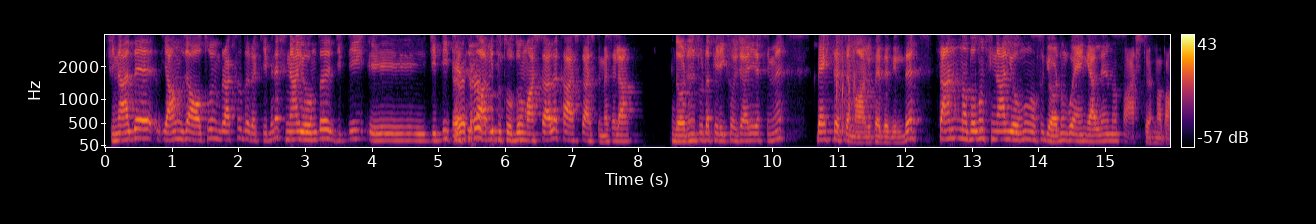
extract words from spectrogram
finalde yalnızca 6 oyun bıraksa da rakibine final yolunda ciddi e, ciddi testi evet, evet. tabi tutulduğu maçlarla karşılaştı. Mesela dördüncü turda Felix Auger-Aliassime 5 sette mağlup edebildi. Sen Nadal'ın final yolunu nasıl gördün? Bu engelleri nasıl aştı Nadal?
